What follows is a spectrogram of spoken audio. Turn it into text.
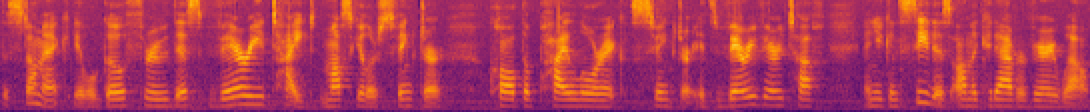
the stomach, it will go through this very tight muscular sphincter called the pyloric sphincter. It's very, very tough, and you can see this on the cadaver very well.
